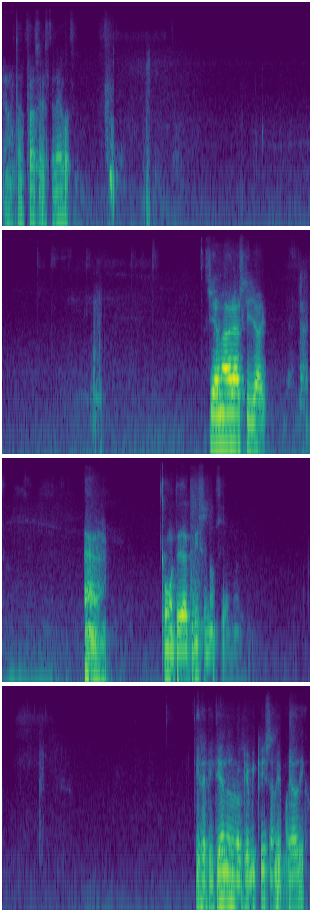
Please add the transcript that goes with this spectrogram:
No es tan fácil este negocio. Llama Maharaj ki. ¿Cómo te da crisis, no? Llama. Y repitiendo lo que mi Krishna mismo ya dijo.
